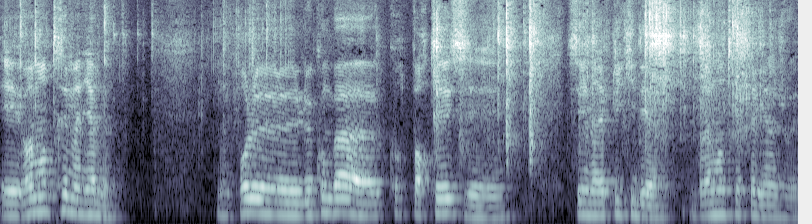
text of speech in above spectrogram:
et vraiment très maniable. pour le, le combat courte portée, c'est une réplique idéale. Vraiment très très bien joué.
